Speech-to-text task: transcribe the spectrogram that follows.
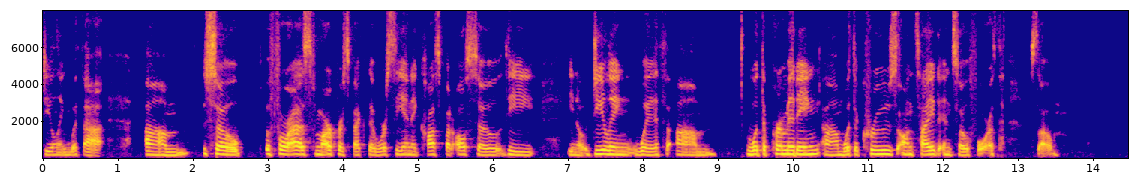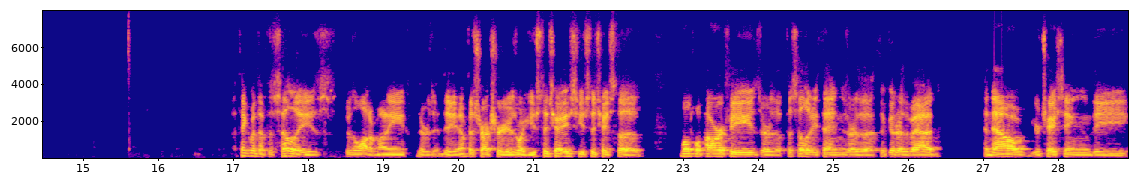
dealing with that. Um, so for us, from our perspective, we're seeing a cost, but also the, you know, dealing with um, with the permitting, um, with the crews on site and so forth. So. I think with the facilities, there's a lot of money. There's the infrastructure is what used to chase, used to chase the multiple power feeds or the facility things or the, the good or the bad. And now you're chasing the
